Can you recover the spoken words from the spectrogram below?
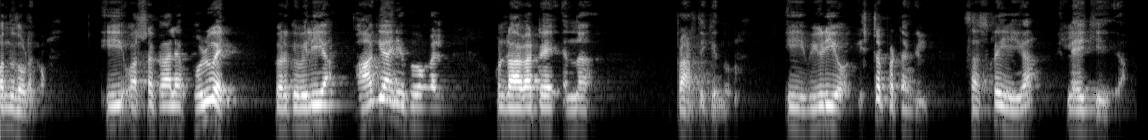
വന്നു തുടങ്ങും. ഈ വർഷക്കാലം മുഴുവൻ ഇവർക്ക് വലിയ ഭാഗ്യാനുഭവങ്ങൾ ഉണ്ടാകട്ടെ എന്ന് പ്രാർത്ഥിക്കുന്നു. ഈ വീഡിയോ ഇഷ്ടപ്പെട്ടെങ്കിൽ സബ്സ്ക്രൈബ് ചെയ്യുക ലൈക്ക് ചെയ്യുക.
